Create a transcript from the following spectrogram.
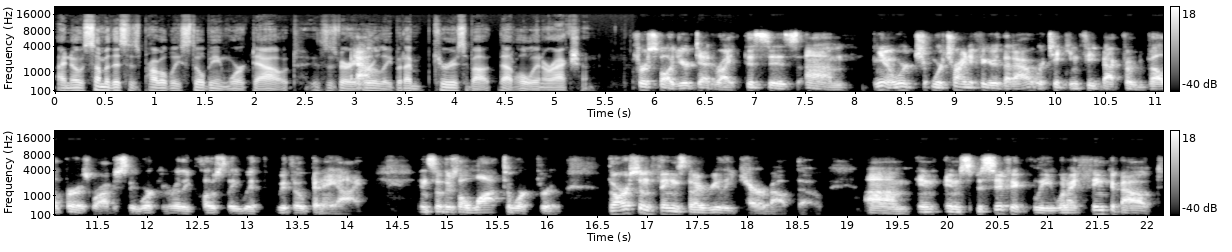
I know some of this is probably still being worked out. This is very yeah. early, but I'm curious about that whole interaction. First of all, you're dead right. This is um, you know we're we're trying to figure that out. We're taking feedback from developers. We're obviously working really closely with with openai. And so there's a lot to work through. There are some things that i really care about though. Um, and, and specifically when i think about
